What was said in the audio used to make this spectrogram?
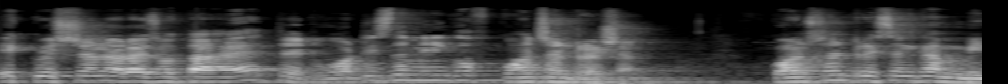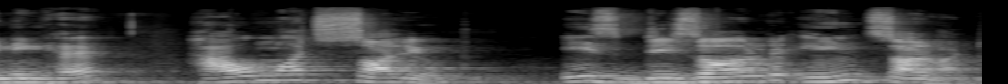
एक क्वेश्चन अराइज होता है that what is the meaning of concentration concentration का मीनिंग है how much solute is dissolve in solvent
